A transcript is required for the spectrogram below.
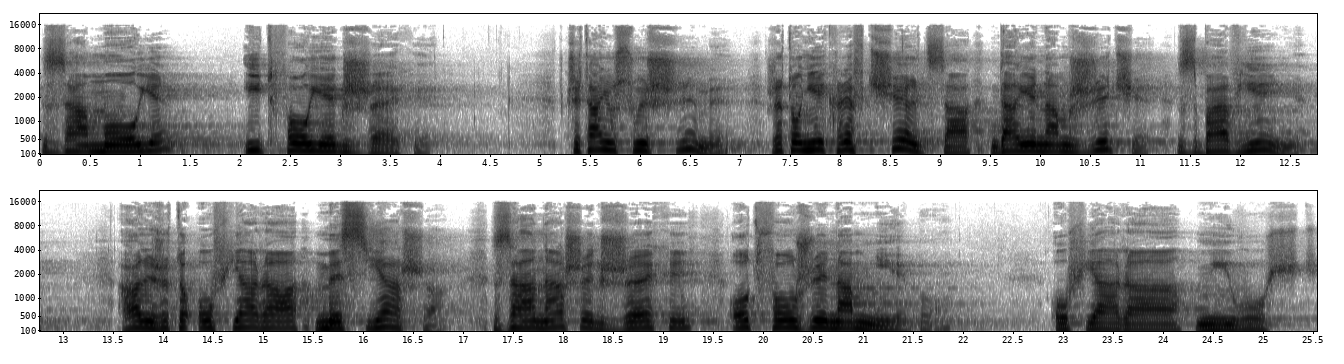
za moje i Twoje grzechy. W czytaniu słyszymy, że to nie krew cielca daje nam życie, zbawienie, ale że to ofiara Mesjasza za nasze grzechy otworzy nam niebo. Ofiara miłości.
